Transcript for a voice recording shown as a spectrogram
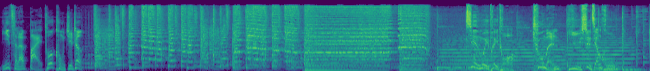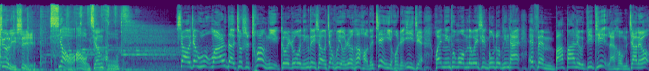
以此来摆脱恐惧症。健胃配妥，出门已是江湖。这里是《笑傲江湖》。笑傲江湖玩的就是创意。各位，如果您对笑傲江湖有任何好的建议或者意见，欢迎您通过我们的微信公众平台 FM 八八六 DT 来和我们交流。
